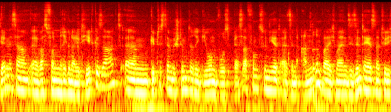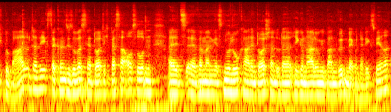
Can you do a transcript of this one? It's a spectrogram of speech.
Sie hatten jetzt ja äh, was von Regionalität gesagt. Ähm, gibt es denn bestimmte Regionen, wo es besser funktioniert als in anderen? Weil ich meine, Sie sind ja jetzt natürlich global unterwegs, da können Sie sowas ja deutlich besser ausloten, als äh, wenn man jetzt nur lokal in Deutschland oder regional irgendwie Baden-Württemberg unterwegs wäre.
